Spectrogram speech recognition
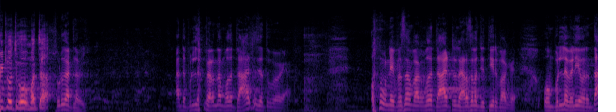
வீட்டுல வச்சுக்கோமா மச்சான். சுடுகாட்டில் வை. அந்த பிள்ளை பிறந்தா முத டாக்டர் செத்து போவேன். உன்னை பிரசவம் பார்க்கும்போது டாக்டர் அரசெல்லாம் சுற்றி இருப்பாங்க உன் பிள்ளை வெளியே வருந்தா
